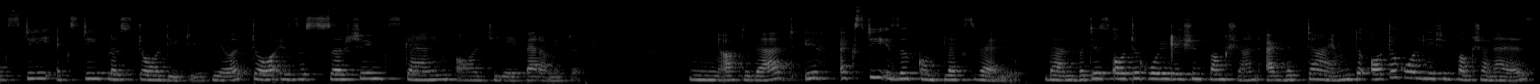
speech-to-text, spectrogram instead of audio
xt xt plus tau dt where tau is the searching scanning or delay parameter. Mm, after that if xt is a complex value then what is autocorrelation function? At the time the autocorrelation function is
